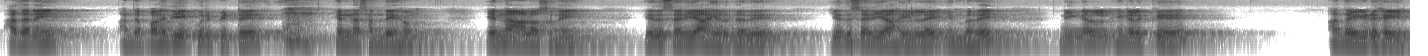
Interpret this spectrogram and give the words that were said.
அதனை அந்த பகுதியை குறிப்பிட்டு என்ன சந்தேகம் என்ன ஆலோசனை எது சரியாக இருந்தது எது சரியாக இல்லை என்பதை நீங்கள் எங்களுக்கு அந்த இடுகையில்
